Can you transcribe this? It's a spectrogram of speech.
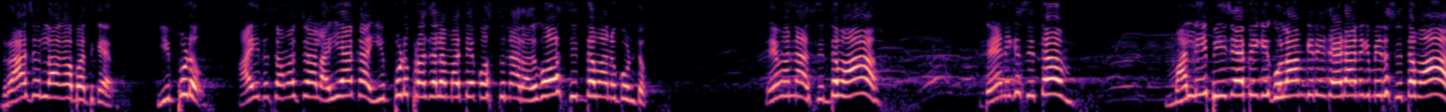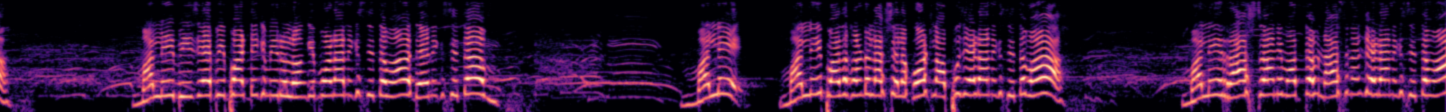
రాజుల్లాగా బతికారు. ఇప్పుడు ఐదు సంవత్సరాలు అయ్యాక ఇప్పుడు ప్రజల మధ్యకు వస్తున్నారు. అదిగో సిద్ధం అనుకుంటూ. ఏమన్నా సిద్ధమా? దేనికి సిద్ధం? మళ్ళీ బీజేపీకి గులాంగిరి చేయడానికి మీరు సిద్ధమా? మళ్ళీ బీజేపీ పార్టీకి మీరు లొంగిపోవడానికి సిద్ధమా? దేనికి సిద్ధం? మళ్ళీ మళ్ళీ పదకొండు లక్షల కోట్ల అప్పు చేయడానికి సిద్ధమా? మళ్ళీ రాష్ట్రాన్ని మొత్తం నాశనం చేయడానికి సిద్ధమా?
